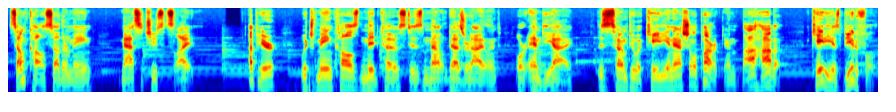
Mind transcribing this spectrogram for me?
Some call southern Maine Massachusetts Light. Up here, which Maine calls Mid Coast, is Mount Desert Island, or MDI. This is home to Acadia National Park and Bar Harbor. Acadia is beautiful.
